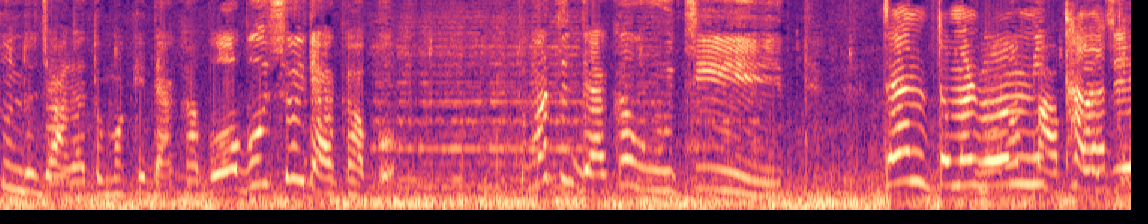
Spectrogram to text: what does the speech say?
সুন্দর জায়গা তোমাকে দেখাবো অবশ্যই দেখাবো। তোমার তো দেখা উচিত। জান তোমার বাবা মিথ্যাবাদী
